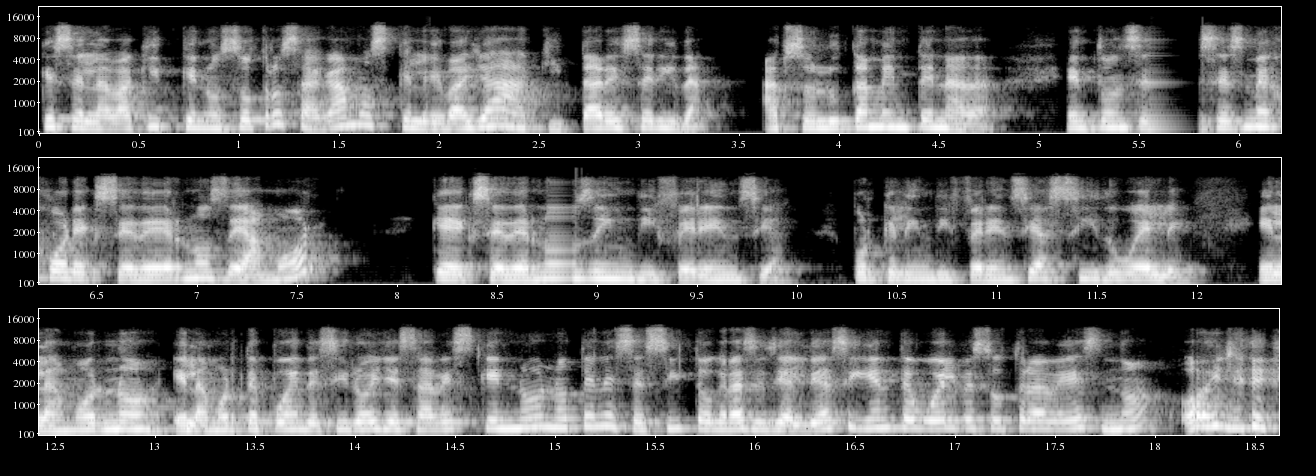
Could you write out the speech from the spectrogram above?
que, se la va que nosotros hagamos que le vaya a quitar esa herida, absolutamente nada. Entonces es mejor excedernos de amor que excedernos de indiferencia, porque la indiferencia sí duele el amor no, el amor te pueden decir, oye, ¿sabes qué? No, no te necesito, gracias. Y al día siguiente vuelves otra vez, ¿no? Oye,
